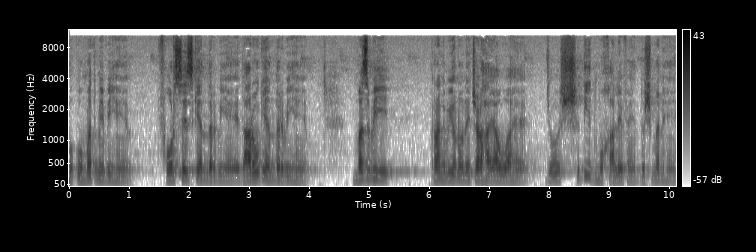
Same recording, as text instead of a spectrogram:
حکومت میں بھی ہیں، فورسز کے اندر بھی ہیں، اداروں کے اندر بھی ہیں۔ مذہبی رنگ بھی انہوں نے چڑھایا ہوا ہے، جو شدید مخالف ہیں، دشمن ہیں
